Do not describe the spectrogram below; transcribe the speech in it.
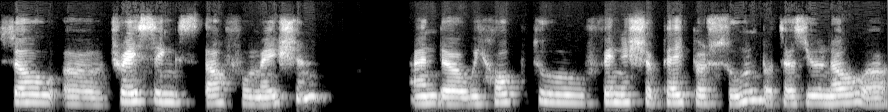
so uh, tracing star formation. And uh, we hope to finish a paper soon, but as you know, uh,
